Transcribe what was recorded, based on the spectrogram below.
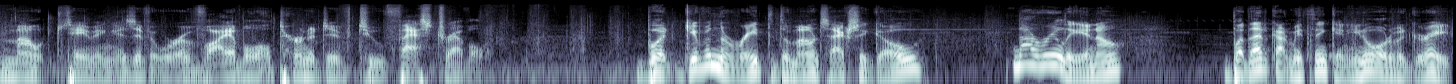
mount taming as if it were a viable alternative to fast travel. But given the rate that the mounts actually go, not really, you know? But that got me thinking, you know what would be great?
